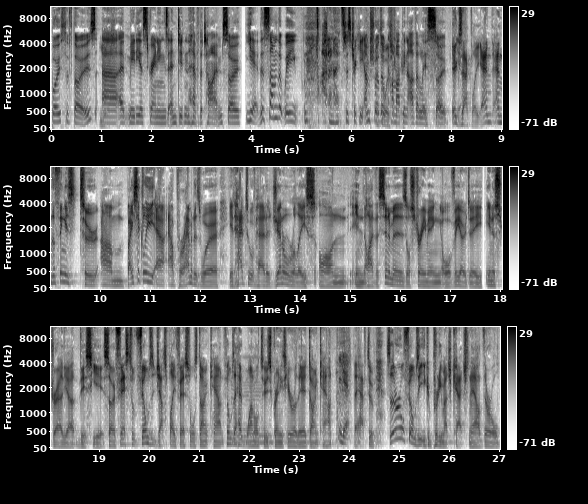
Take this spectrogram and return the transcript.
both of those uh, at media screenings and didn't have the time. So yeah, there's some that we. I don't know. It's just tricky. I'm sure It's they'll come up in other lists. So yeah. Exactly, and and the thing is too. Um, basically, our, our parameters were it had to have had a general release on in either cinemas or streaming or VOD in Australia this year. So festi- films that just played festivals don't count. Films that had one or two screenings here or there don't count. Yeah. they have to. So they're all films that you could pretty much catch now. They're all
